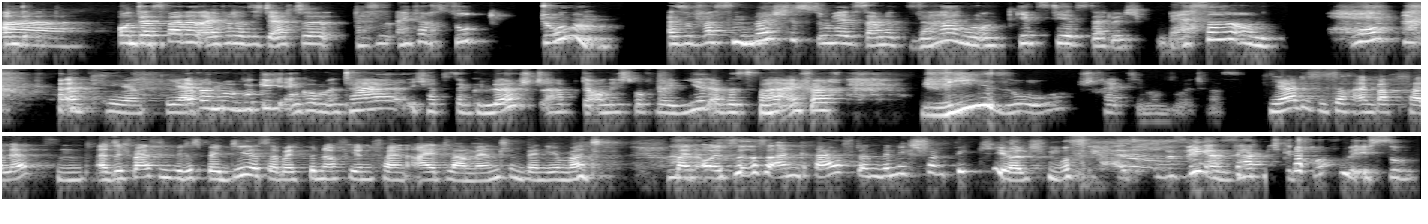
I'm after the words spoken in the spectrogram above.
Und, ah. und das war dann einfach, dass ich dachte, das ist einfach so dumm. Also was möchtest du mir jetzt damit sagen? Und geht es dir jetzt dadurch besser? Und hä? Okay, ja. Einfach nur wirklich ein Kommentar. Ich habe es dann gelöscht, habe da auch nicht drauf reagiert, aber es war einfach, wieso schreibt jemand so etwas? Ja, das ist auch einfach verletzend. Also ich weiß nicht, wie das bei dir ist, aber ich bin auf jeden Fall ein eitler Mensch und wenn jemand mein Äußeres angreift, dann bin ich schon pikiert. Muss also deswegen, also es hat mich getroffen. Ich so,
